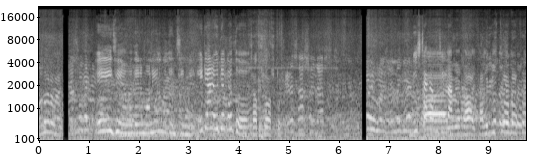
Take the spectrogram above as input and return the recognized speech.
কত করে ভাই? এই যে আমাদের মনের মতন চিংড়ি এটা আর ওইটা কত? সাতশো অষ্টশো বিশ টাকা বুঝি লাভ ভাই খালি বিশ টাকা ব্যবসা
